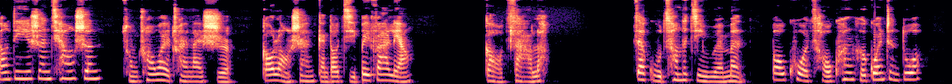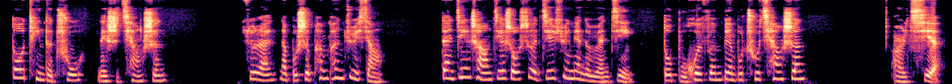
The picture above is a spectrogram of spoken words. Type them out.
当第一声枪声从窗外传来时，高朗山感到脊背发凉。搞砸了！在谷仓的警员们，包括曹坤和关正多，都听得出那是枪声。虽然那不是砰砰巨响，但经常接受射击训练的远警都不会分辨不出枪声。而且，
